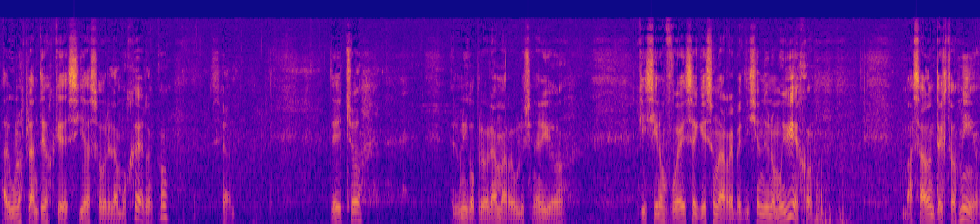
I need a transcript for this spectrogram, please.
algunos planteos que decía sobre la mujer, ¿no? O sea, de hecho, el único programa revolucionario que hicieron fue ese, que es una repetición de uno muy viejo, basado en textos míos.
